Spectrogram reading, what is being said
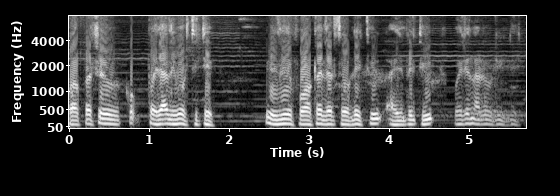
കോർപ്പറേഷൻ പരാതി കൊടുത്തിട്ട് ഇത് ഫോട്ടോ എല്ലാം എടുത്ത് കൊണ്ടിട്ട് അതിനെപ്പറ്റി ഒരു നടപടി ഉണ്ടായില്ല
